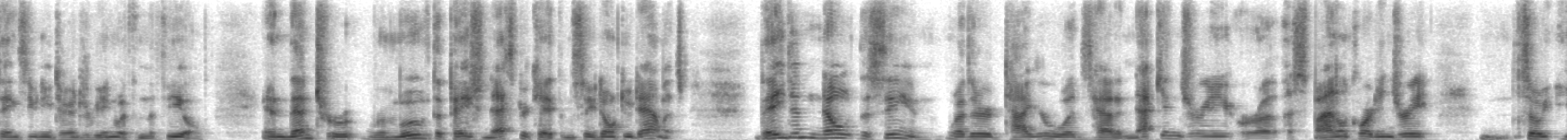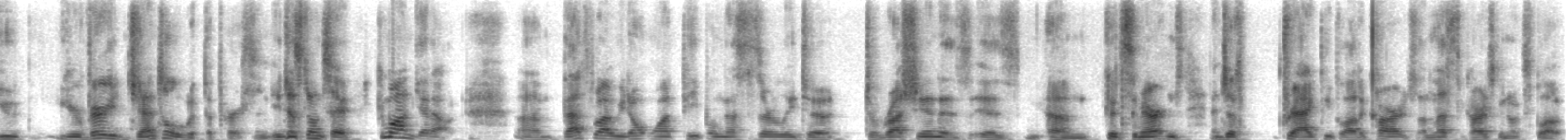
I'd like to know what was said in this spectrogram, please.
things you need to intervene with in the field, and then to remove the patient, extricate them so you don't do damage they didn't know at the scene whether Tiger Woods had a neck injury or a, a, spinal cord injury. So you you're very gentle with the person. You just don't say, "Come on, get out." Um, that's why we don't want people necessarily to to rush in as as um, good Samaritans and just drag people out of cars unless the car is going to explode.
